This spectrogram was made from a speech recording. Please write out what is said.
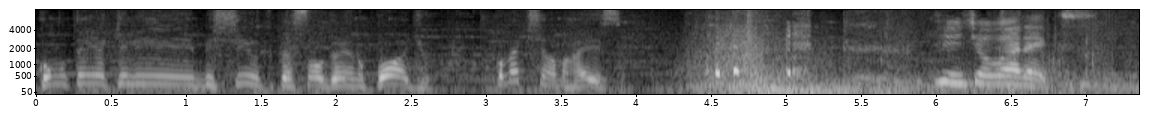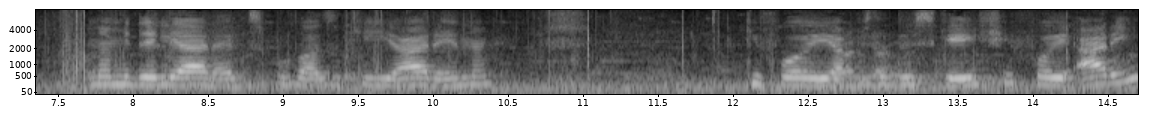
como tem aquele bichinho que o pessoal ganha no pódio. Como é que chama, Raíssa? Gente, é o Arex. O nome dele é Arex por causa que a arena, que foi a pista do skate, foi Aren...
